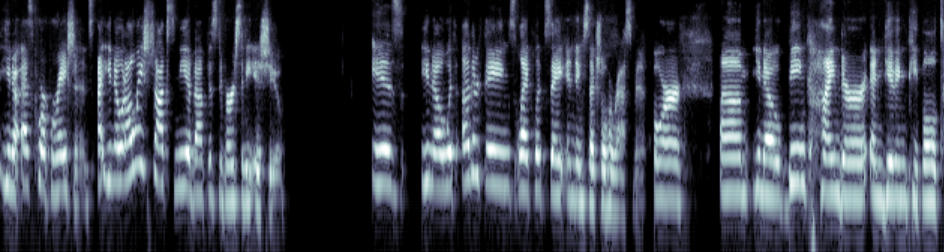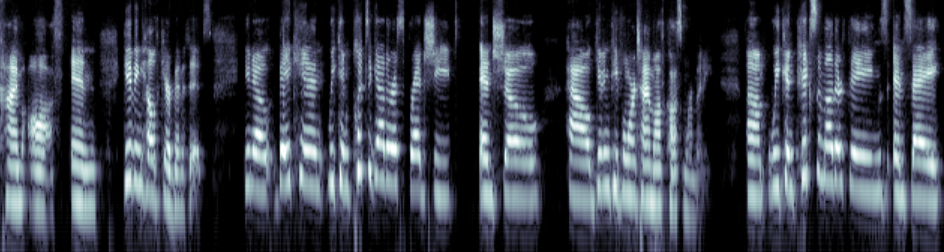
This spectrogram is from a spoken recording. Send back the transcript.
you know, as corporations, I, you know, it always shocks me about this diversity issue is, you know, with other things like, let's say, ending sexual harassment or um, you know, being kinder and giving people time off and giving healthcare benefits. You know, they can, we can put together a spreadsheet and show how giving people more time off costs more money. Um, we can pick some other things and say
